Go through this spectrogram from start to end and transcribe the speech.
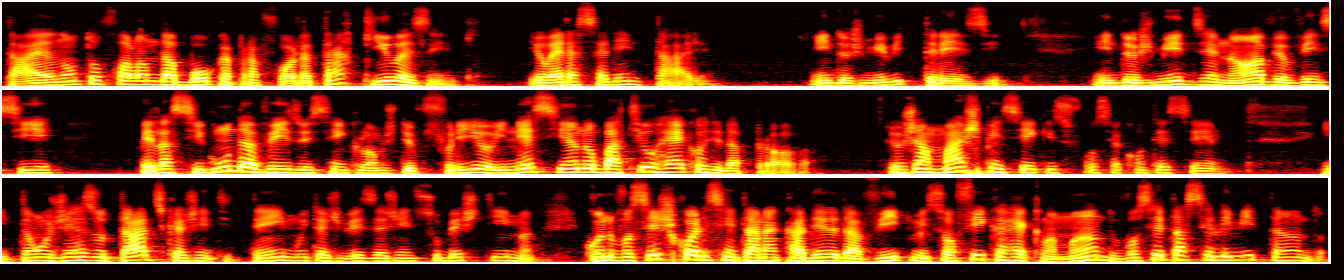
Tá? Eu não estou falando da boca para fora. Tá aqui o exemplo. Eu era sedentário em 2013. Em 2019 eu venci pela segunda vez os 100 km de frio e nesse ano eu bati o recorde da prova. Eu jamais pensei que isso fosse acontecer. Então, os resultados que a gente tem, muitas vezes a gente subestima. Quando você escolhe sentar na cadeira da vítima e só fica reclamando, você está se limitando.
